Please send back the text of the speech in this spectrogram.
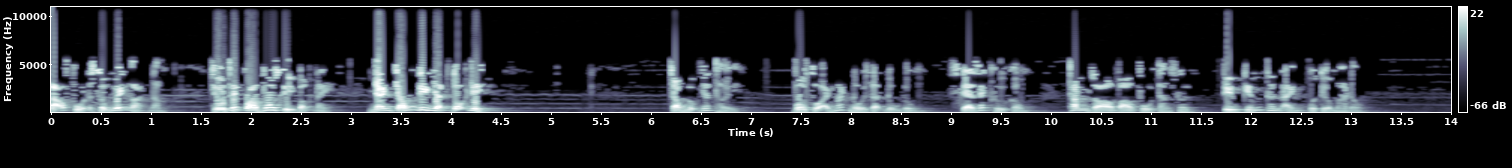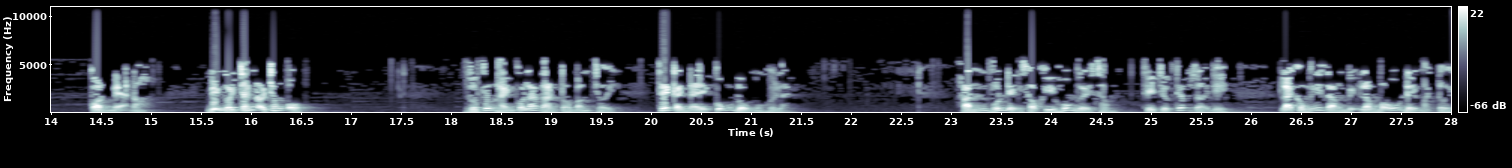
Lão phu đã sống mấy ngàn năm, chưa thấy qua vô sỉ bậc này, Nhanh chóng đi nhận tội đi. Trong lúc nhất thời, Vô số ánh mắt nổi giận đùng đùng, Xé rách hư không, Thăm dò vào phù tăng sơn, Tìm kiếm thân ảnh của tiểu ma đầu. Còn mẹ nó, Bị người tránh ở trong ổ. Dù phương hành có lá gan to bằng trời, Thế cảnh này cũng đổ mồ hôi lạnh. Hắn vốn định sau khi hố người xong Thì trực tiếp rời đi, Lại không nghĩ rằng bị Long Mẫu để mắt tới.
